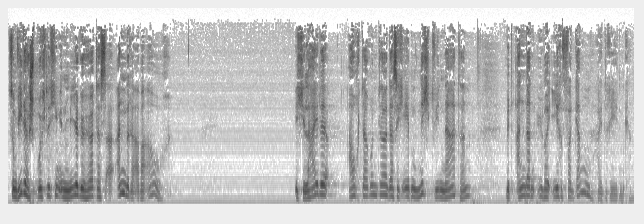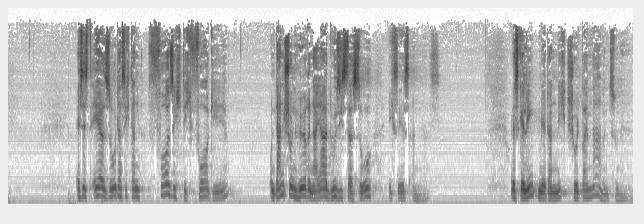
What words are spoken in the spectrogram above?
Zum Widersprüchlichen in mir gehört das andere aber auch. Ich leide auch darunter, dass ich eben nicht wie Nathan mit anderen über ihre Vergangenheit reden kann. Es ist eher so, dass ich dann vorsichtig vorgehe und dann schon höre, naja, du siehst das so, ich sehe es anders. Und es gelingt mir dann nicht, Schuld beim Namen zu nennen.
